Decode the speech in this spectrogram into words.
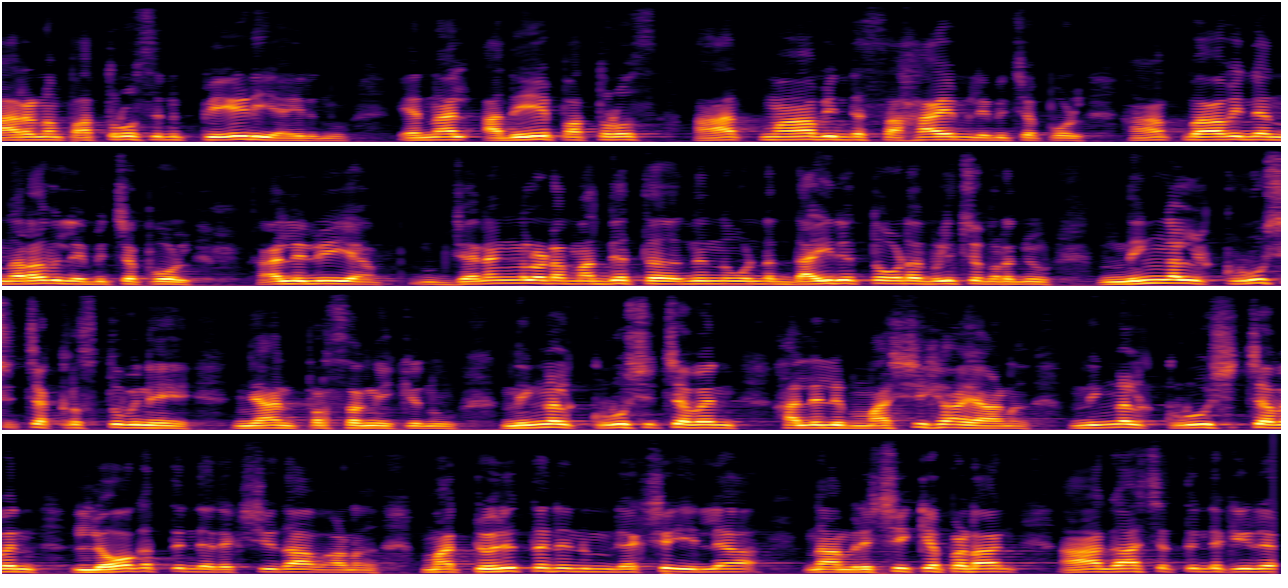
കാരണം പത്രോസിന് പേടിയായിരുന്നു. എന്നാൽ അതേ പത്രോസ് ആത്മാവിന്റെ സഹായം ലഭിച്ചപ്പോൾ ആത്മാവിന്റെ നിറവ് ലഭിച്ചപ്പോൾ ഹല്ലേലൂയ ജനങ്ങളുടെ മധ്യത്ത് നിന്നുകൊണ്ട് ധൈര്യത്തോടെ വിളിച്ചു പറഞ്ഞു നിങ്ങൾ ക്രൂശിച്ച ക്രിസ്തുവിനെ ഞാൻ പ്രസംഗിക്കുന്നു. നിങ്ങൾ ക്രൂശിച്ചവൻ ഹലലു മഷിഹയാണ്. നിങ്ങൾ ക്രൂശിച്ചവൻ ലോകത്തിന്റെ രക്ഷിതാവാണ്. മറ്റൊരുത്തനും രക്ഷയില്ല. നാം രക്ഷിക്കപ്പെടാൻ ആകാശത്തിന്റെ കീഴെ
